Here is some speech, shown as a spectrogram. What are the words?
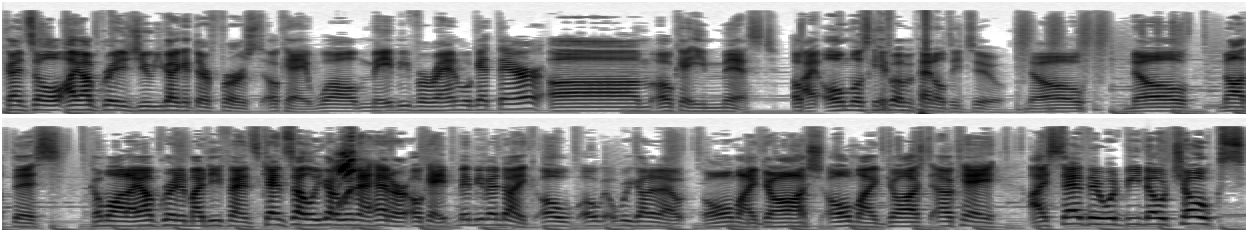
Cancelo, I upgraded you. You gotta get there first. Okay, well, maybe Varane will get there. Um, okay, he missed. Oh, I almost gave up a penalty, too. No, no, not this. Come on, I upgraded my defense. Cancelo, you gotta win that header. Okay, maybe Van Dijk. Oh, oh, we got it out. Oh my gosh. Oh my gosh. Okay, I said there would be no chokes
